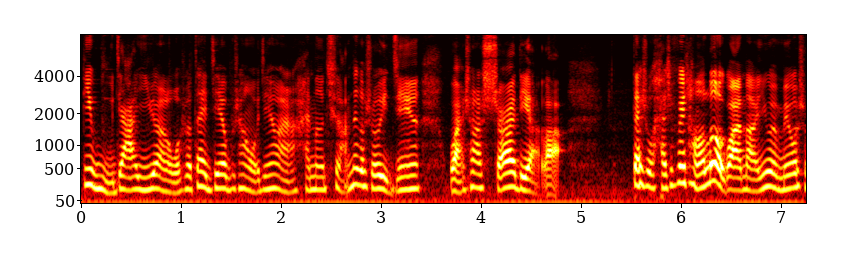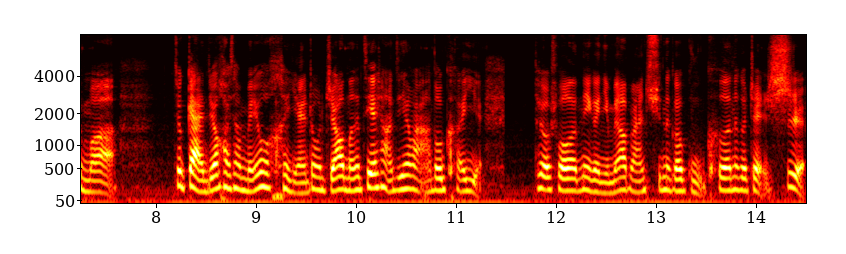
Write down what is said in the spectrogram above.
第五家医院了。我说再接不上，我今天晚上还能去哪？那个时候已经晚上十二点了，但是我还是非常的乐观的，因为没有什么，就感觉好像没有很严重，只要能接上，今天晚上都可以。他又说，那个你们要不然去那个骨科那个诊室，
